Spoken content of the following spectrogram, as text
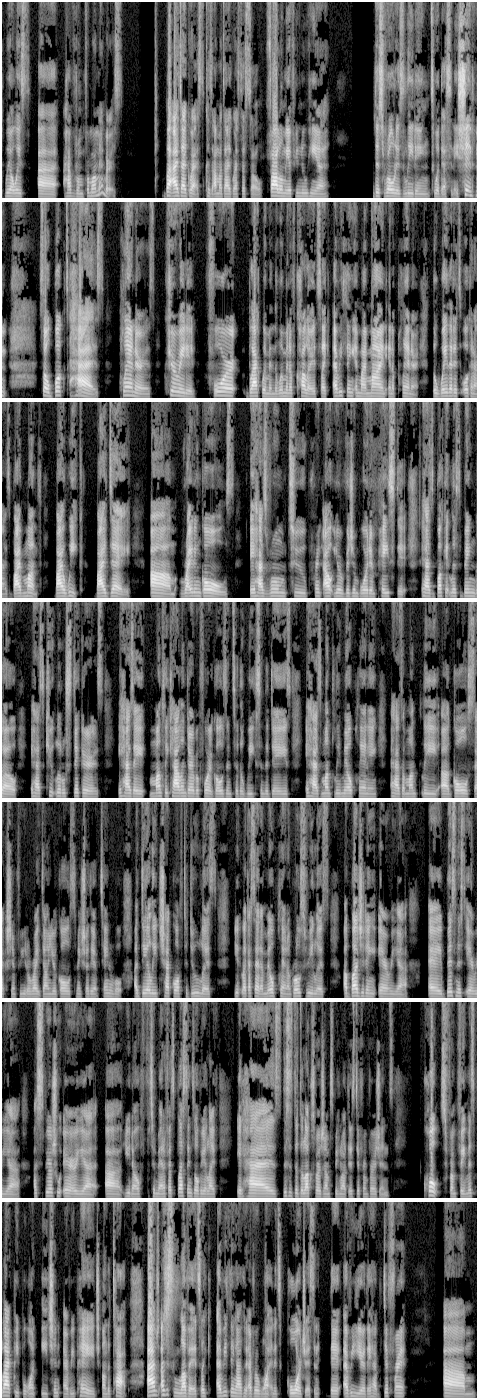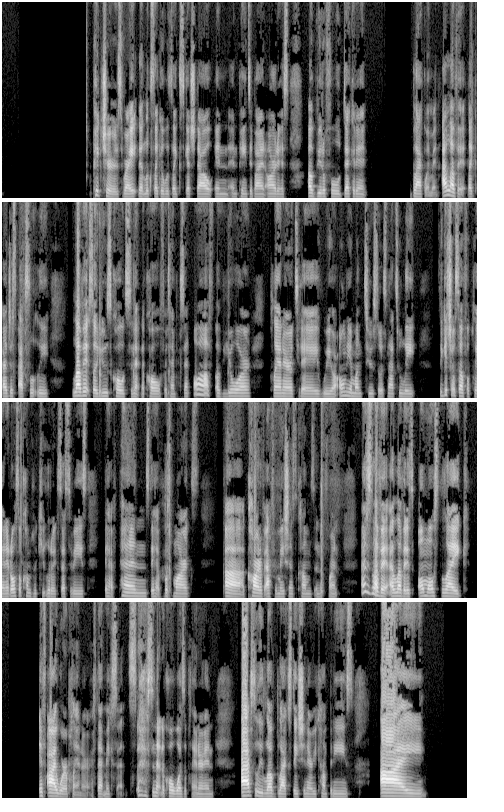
we always uh have room for more members. But I digress because I'm a digresser. So follow me if you're new here. This road is leading to a destination. so Booked has planners curated for black women, the women of color. It's like everything in my mind in a planner. The way that it's organized by month, by week, by day, um, writing goals, it has room to print out your vision board and paste it. It has bucket list bingo. It has cute little stickers. It has a monthly calendar before it goes into the weeks and the days. It has monthly meal planning. It has a monthly uh, goals section for you to write down your goals to make sure they're obtainable. A daily check off to do list. Like I said, a meal plan, a grocery list, a budgeting area, a business area, a spiritual area, uh, you know, to manifest blessings over your life. It has, this is the deluxe version I'm speaking about, there's different versions. Quotes from famous black people on each and every page on the top. I, I just love it. It's like everything I could ever want, and it's gorgeous. And they every year they have different um pictures, right? That looks like it was like sketched out and and painted by an artist of beautiful, decadent black women. I love it. Like I just absolutely love it. So use code Sannette Nicole for 10% off of your planner today. We are only a month too, so it's not too late to get yourself a plan. It also comes with cute little accessories. They have pens, they have bookmarks, uh, card of affirmations comes in the front. I just love it. I love it. It's almost like if I were a planner, if that makes sense. if Sannette Nicole was a planner, and I absolutely love black stationery companies. I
